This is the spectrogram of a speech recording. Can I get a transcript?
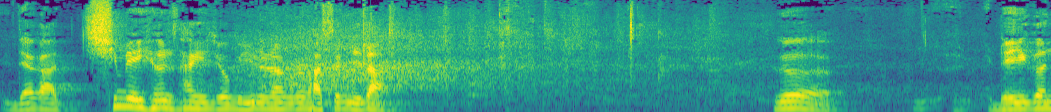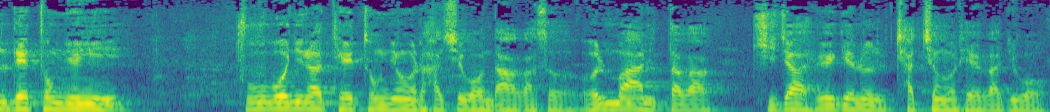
내가 치매 현상이 좀 일어난 것 같습니다. 그 레이건 대통령이 두 번이나 대통령을 하시고 나가서 얼마 안 있다가 기자회견을 자청을 해가지고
